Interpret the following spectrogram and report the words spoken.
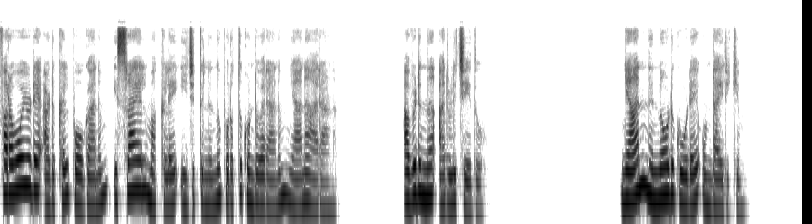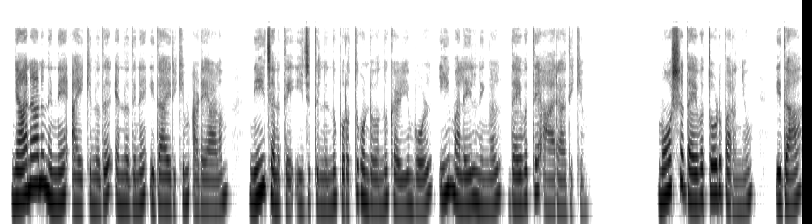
ഫറവോയുടെ അടുക്കൽ പോകാനും ഇസ്രായേൽ മക്കളെ ഈജിപ്തിൽ നിന്നു പുറത്തു കൊണ്ടുവരാനും ഞാൻ ആരാണ്? അവിടുന്ന് അരുളി ചെയ്തു ഞാൻ നിന്നോടുകൂടെ ഉണ്ടായിരിക്കും. ഞാനാണ് നിന്നെ അയക്കുന്നത് എന്നതിന് ഇതായിരിക്കും അടയാളം. നീ ജനത്തെ ഈജിപ്തിൽ നിന്നു പുറത്തു കൊണ്ടുവന്നു കഴിയുമ്പോൾ ഈ മലയിൽ നിങ്ങൾ ദൈവത്തെ ആരാധിക്കും. മോശ ദൈവത്തോട് പറഞ്ഞു ഇതാ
